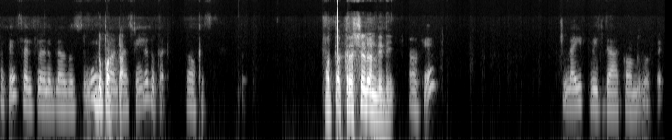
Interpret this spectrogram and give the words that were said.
ఓకే సెల్ఫ్లోని బ్లౌజ్ వస్తుంది. దుపట్టా. కాంట్రాస్టింగ్లో దుపట్టా. ఓకే మొత్తం క్రషెడ్ అండి ఇది. Okay light with dark combination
